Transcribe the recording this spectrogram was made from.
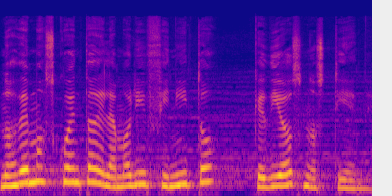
nos demos cuenta del amor infinito que Dios nos tiene.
